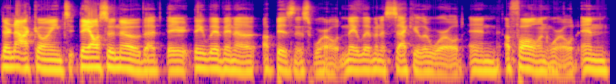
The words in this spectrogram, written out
they're not going to they also know that they they live in a, a business world and they live in a secular world and a fallen world. And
